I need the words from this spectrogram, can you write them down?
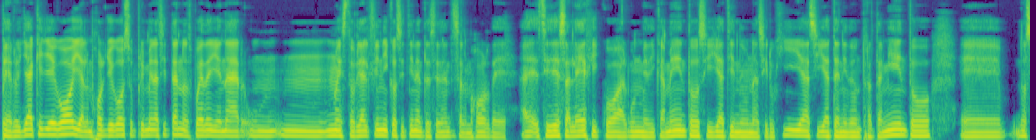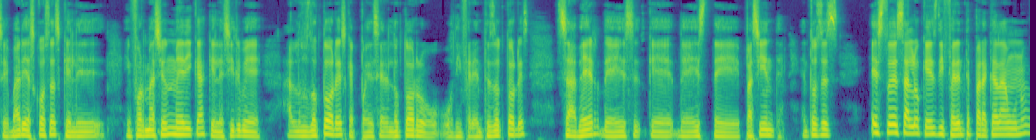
pero ya que llegó y a lo mejor llegó su primera cita, nos puede llenar un, un, historial clínico si tiene antecedentes a lo mejor de eh, si es alérgico a algún medicamento, si ya tiene una cirugía, si ya ha tenido un tratamiento, eh, no sé, varias cosas que le, información médica que le sirve a los doctores, que puede ser el doctor o, o diferentes doctores, saber de, ese, que, de este paciente. Entonces, esto es algo que es diferente para cada uno,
